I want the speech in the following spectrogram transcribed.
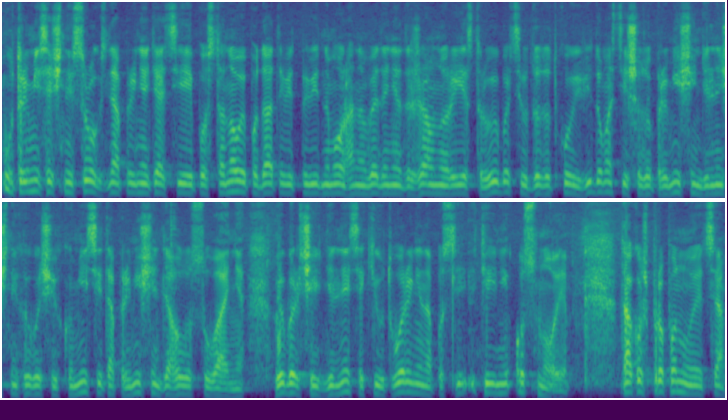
У тримісячний срок з дня прийняття цієї постанови подати відповідним органам ведення державного реєстру виборців додаткові відомості щодо приміщень дільничних виборчих комісій та приміщень для голосування виборчих дільниць, які утворені на постійній основі. Також пропонується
